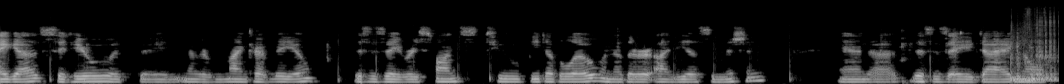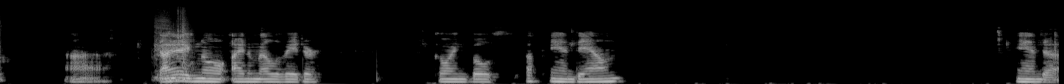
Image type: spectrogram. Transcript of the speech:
Hey guys, Sid here with another Minecraft video. This is a response to BOO, another idea submission, and uh, this is a diagonal uh, diagonal item elevator going both up and down, and uh,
